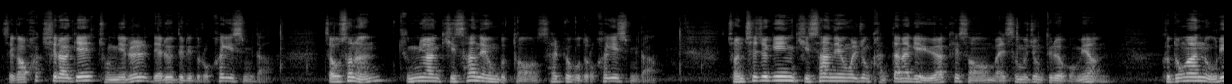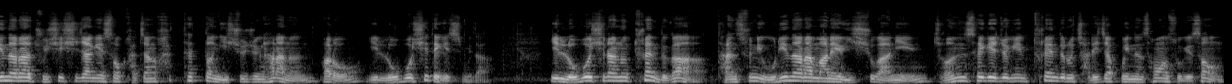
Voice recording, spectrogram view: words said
제가 확실하게 정리를 내려드리도록 하겠습니다. 자, 우선은 중요한 기사 내용부터 살펴보도록 하겠습니다. 전체적인 기사 내용을 좀 간단하게 요약해서 말씀을 좀 드려보면 그동안 우리나라 주식 시장에서 가장 핫했던 이슈 중에 하나는 바로 이 로봇이 되겠습니다. 이 로봇이라는 트렌드가 단순히 우리나라만의 이슈가 아닌 전 세계적인 트렌드로 자리 잡고 있는 상황 속에서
